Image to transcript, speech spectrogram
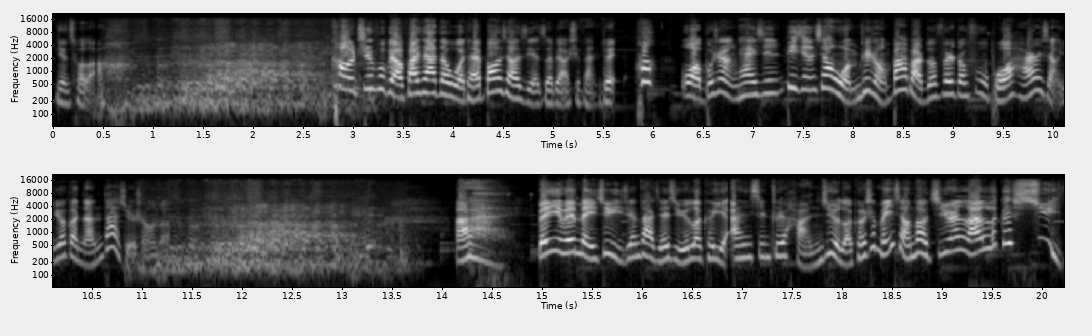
念错了啊！靠支付表发家的我台包小姐则表示反对。哼，我不是很开心，毕竟像我们这种八百多分的富婆，还是想约个男大学生的。唉。本以为美剧已经大结局了，可以安心追韩剧了，可是没想到居然来了个续集。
